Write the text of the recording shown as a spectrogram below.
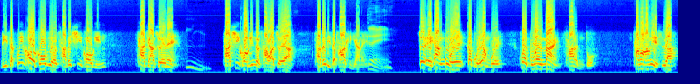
二十几块股票差了四块银，差真多呢。嗯，差四块银就差偌多啊。差别你的 party 啊呢？对，所以会向不会，该不会向不会，会不会卖差很多。长隆行也是啊，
